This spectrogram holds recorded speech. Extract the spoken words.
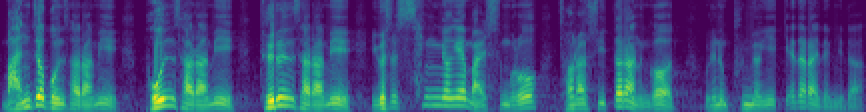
만져본 사람이, 본 사람이, 들은 사람이 이것을 생명의 말씀으로 전할 수 있다라는 것 우리는 분명히 깨달아야 됩니다.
